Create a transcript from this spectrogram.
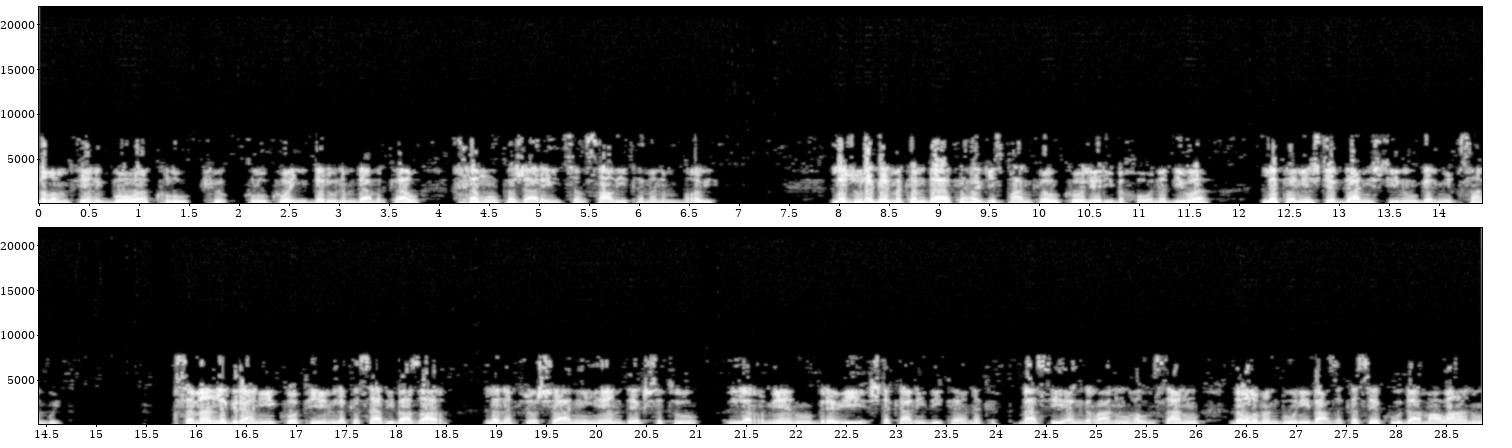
دڵم فێنک بۆوە کڵوکۆی دەروونم دامرکا و خەم و پەژارەی چەند ساڵی تەمەنم ڕەوی لە ژوورە گەرمەکەمدا کە هەرگیز پانکە و کۆلێری بەخۆوە نەدیوە لە تەنیشت یەکدانیشتین و گەرمی قسان بووین قسەمان لە گرانی کۆپین لە کەسابی بازاڕ لە نەفرۆشرانی هێندێک شت و لە ڕمێن و برەوی شتەکانی دیکە نەکرد باسی ئەنگڕان و هەڵمسان و دەوڵەمەند بوونی بەعزە کەسێک و داماڵان و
